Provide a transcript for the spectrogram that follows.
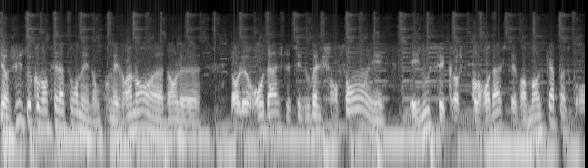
Là. Juste de commencer la tournée, donc on est vraiment euh, dans le dans le rodage de ces nouvelles chansons et, et nous c'est quand je parle rodage c'est vraiment le cas parce qu'on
